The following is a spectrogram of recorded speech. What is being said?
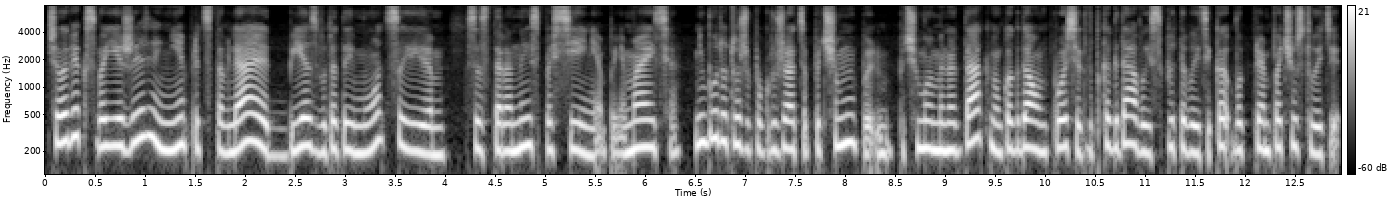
человек своей жизни не представляет без вот этой эмоции со стороны спасения, понимаете? Не буду тоже погружаться, почему, почему именно так, но когда он просит, вот когда вы испытываете, как, вот прям почувствуете,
